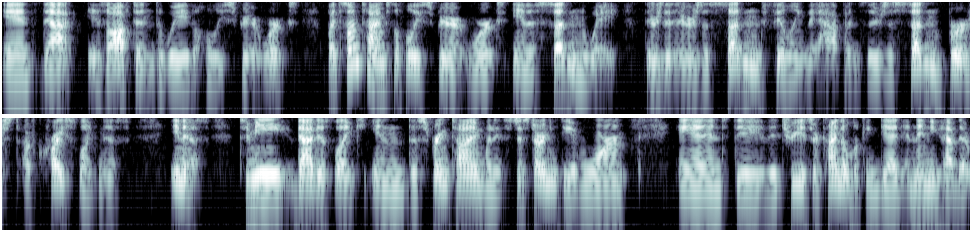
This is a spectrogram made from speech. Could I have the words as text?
And that is often the way the Holy Spirit works. But sometimes the Holy Spirit works in a sudden way. There's a, there's a sudden filling that happens. There's a sudden burst of Christlikeness in us. To me, that is like in the springtime when it's just starting to get warm and the, the trees are kind of looking dead, and then you have that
